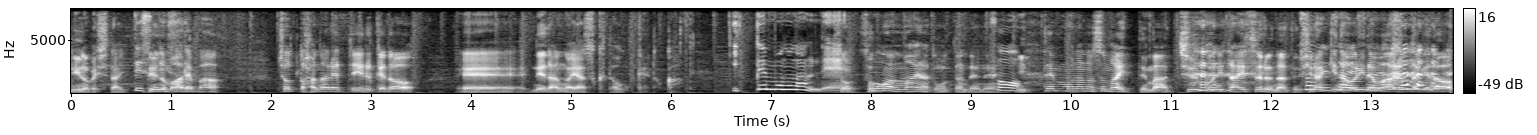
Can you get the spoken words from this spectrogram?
リノベしたいっていうのもあればちょっと離れているけど、えー値段が安くて OK とか一点物なんで。そうそこがうまいなと思ったんだよね。そう。一点物の住まいってまあ中古に対するなんて いううです開き直りでもあるんだけど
